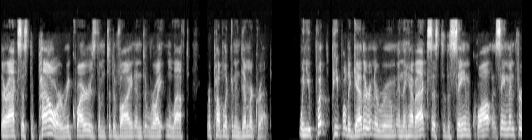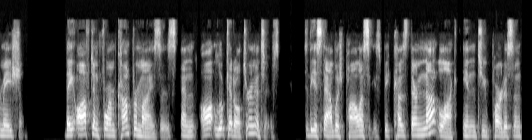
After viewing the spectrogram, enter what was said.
their access to power requires them to divide into right and left, Republican and Democrat when you put people together in a room and they have access to the same qual same information they often form compromises and look at alternatives to the established policies because they're not locked into partisan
